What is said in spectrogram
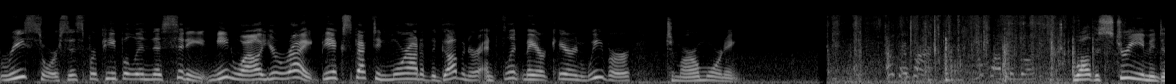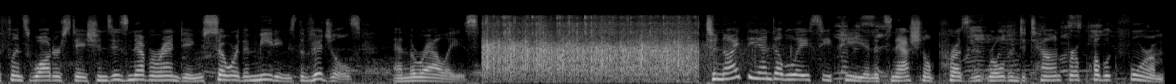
resources for people in this city. Meanwhile, you're right. Be expecting more out of the governor and Flint Mayor Karen Weaver tomorrow morning. While the stream into Flint's water stations is never ending, so are the meetings, the vigils, and the rallies. Tonight, the NAACP and its national president rolled into town for a public forum,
